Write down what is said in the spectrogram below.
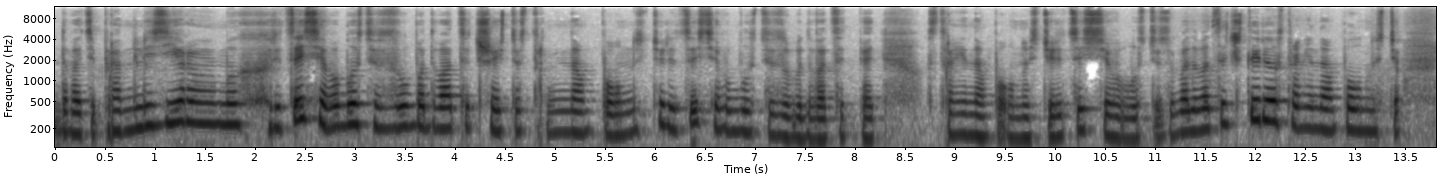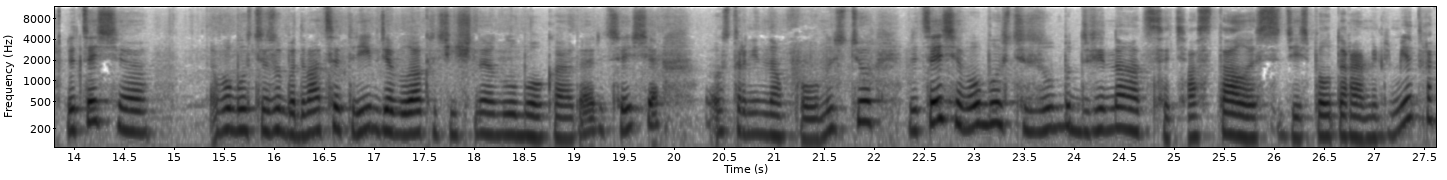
Давайте проанализируем их. Рецессия в области зуба 26 устранена полностью. Рецессия в области зуба 25 устранена полностью. Рецессия в области зуба 24 устранена полностью. Рецессия в области зуба 23, где была критичная глубокая да, рецессия, устранена полностью. Рецессия в области зуба 12. Осталось здесь полтора миллиметра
